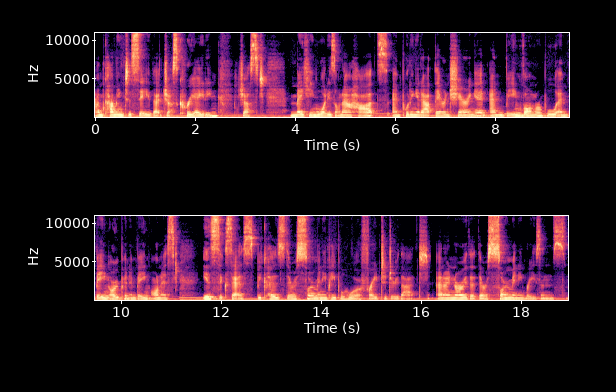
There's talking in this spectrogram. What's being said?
I'm coming to see that just creating, just making what is on our hearts and putting it out there and sharing it and being vulnerable and being open and being honest is success because there are so many people who are afraid to do that. And I know that there are so many reasons,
